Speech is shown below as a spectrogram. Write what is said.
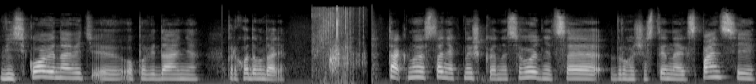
військові навіть е, оповідання. Переходимо далі. Так, ну і остання книжка на сьогодні це друга частина експансії.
